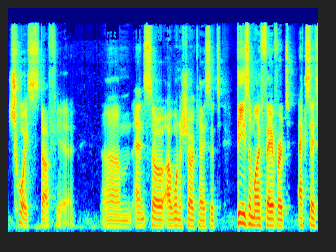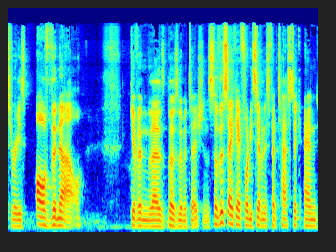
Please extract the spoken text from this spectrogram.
choice stuff here. Um, and so I want to showcase it. These are my favorite accessories of the now, given those, those limitations. So this AK 47 is fantastic and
